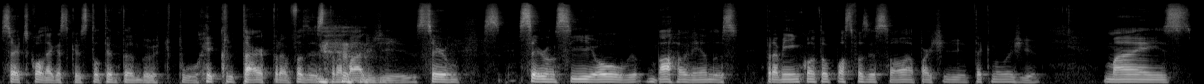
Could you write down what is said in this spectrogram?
certos colegas que eu estou tentando, tipo, recrutar para fazer esse trabalho de ser um, ser um CEO barra vendas para mim, enquanto eu posso fazer só a parte de tecnologia. Mas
